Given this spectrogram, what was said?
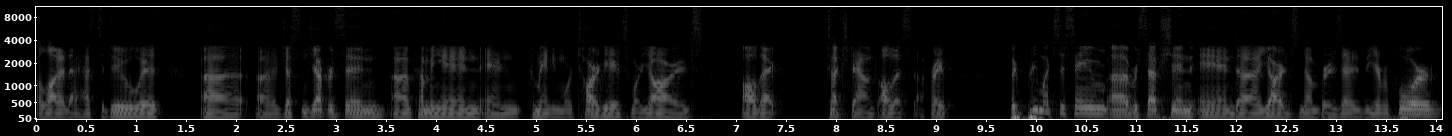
A lot of that has to do with uh, uh, Justin Jefferson uh, coming in and commanding more targets, more yards, all that touchdowns, all that stuff, right? But pretty much the same uh, reception and uh, yards numbers as the year before, a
